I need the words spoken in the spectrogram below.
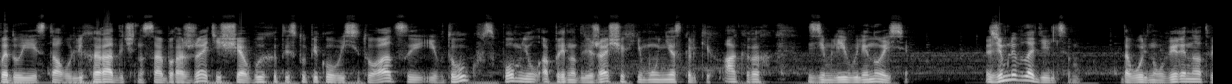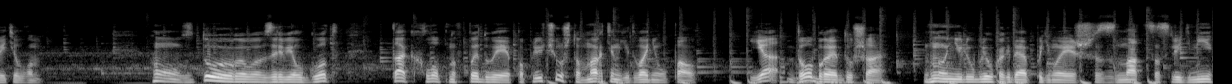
Пэдуэй стал лихорадочно соображать, ища выход из тупиковой ситуации, и вдруг вспомнил о принадлежащих ему нескольких акрах земли в Иллинойсе. «Землевладельцем», — довольно уверенно ответил он. «О, здорово!» — взревел Год, так хлопнув Пэдуэя по плечу, что Мартин едва не упал. «Я добрая душа, но не люблю, когда, понимаешь, знаться с людьми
